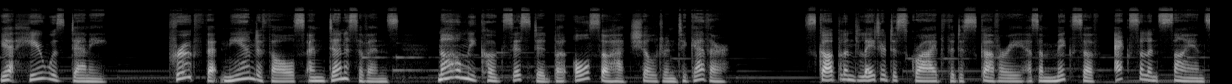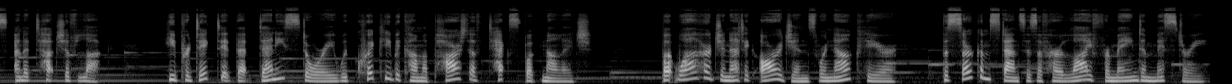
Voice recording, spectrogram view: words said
Yet here was Denny, proof that Neanderthals and Denisovans not only coexisted but also had children together. Skoglund later described the discovery as a mix of excellent science and a touch of luck. He predicted that Denny's story would quickly become a part of textbook knowledge. But while her genetic origins were now clear, the circumstances of her life remained a mystery.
